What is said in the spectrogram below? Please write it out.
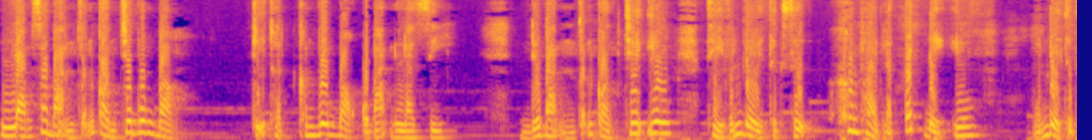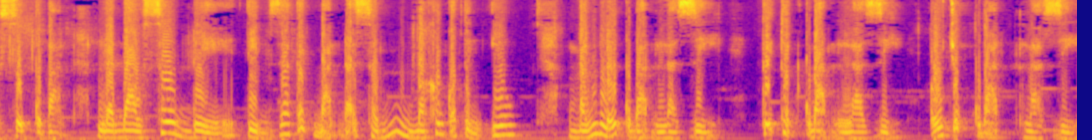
Làm sao bạn vẫn còn chưa buông bỏ? Kỹ thuật không buông bỏ của bạn là gì? Nếu bạn vẫn còn chưa yêu, Thì vấn đề thực sự không phải là cách để yêu. Vấn đề thực sự của bạn là đào sâu để tìm ra cách bạn đã sống mà không có tình yêu. Mánh lưới của bạn là gì? Kỹ thuật của bạn là gì? Cấu trúc của bạn là gì?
